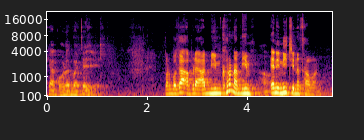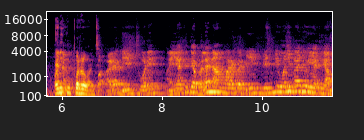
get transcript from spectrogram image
ક્યાં ઘોડો જ વચ્ચે જ રહે પણ બગા આપણે આ બીમ ખરો ને આ બીમ એની નીચે ન થવાનું. એની ઉપર રહેવાનું છે. પણ અરે બીમ છોડી અહીંયાથી ત્યાં ભલે ને આમ મારી પાસે બીમ બીમની ઓલી બાજુ અહીંયાથી આમ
